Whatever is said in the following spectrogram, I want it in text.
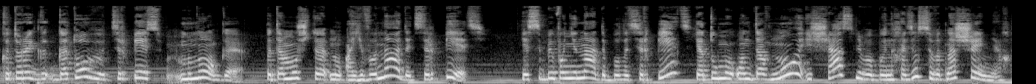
которые готовы терпеть многое, потому что, ну, а его надо терпеть. Если бы его не надо было терпеть, я думаю, он давно и счастливо бы находился в отношениях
